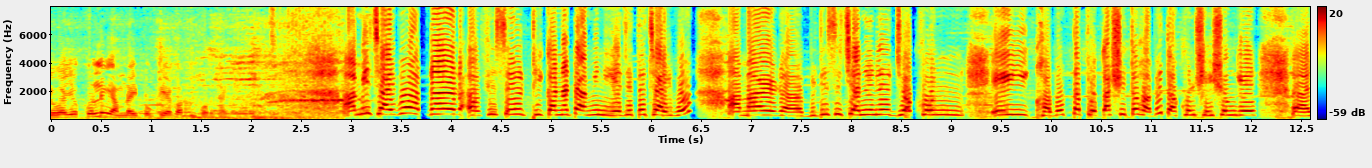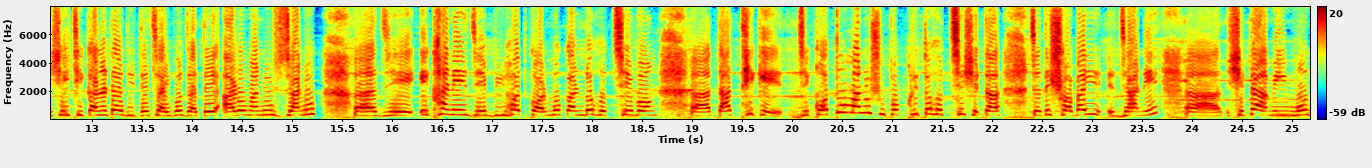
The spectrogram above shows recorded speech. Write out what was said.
যোগাযোগ করলেই আমরা এই প্রক্রিয়াকরণ করে থাকি। আমি চাইব আপনার অফিসের ঠিকানাটা আমি নিয়ে যেতে চাইব। আমার বিটিসি চ্যানেলের যখন এই খবরটা প্রকাশিত হবে তখন সেই সঙ্গে সেই ঠিকানাটাও দিতে চাইব যাতে আরও মানুষ জানুক যে এখানে যে বৃহৎ কর্মকাণ্ড হচ্ছে এবং তার থেকে যে কত মানুষ উপকৃত হচ্ছে সেটা যাতে সবাই জানে সেটা আমি মন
